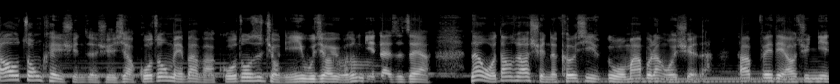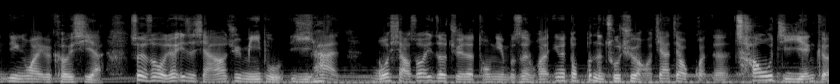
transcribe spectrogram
高中可以选择学校，国中没办法。国中是九年义务教育，我那个年代是这样。那我当初要选的科系，我妈不让我选啊，她非得要去念另外一个科系啊。所以说，我就一直想要去弥补遗憾。我小时候一直都觉得童年不是很快，因为都不能出去玩，我家教管的超级严格。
